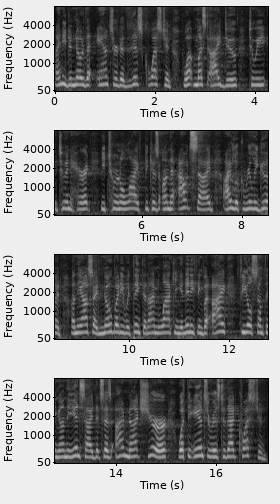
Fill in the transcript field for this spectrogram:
I need to know the answer to this question What must I do to, e- to inherit eternal life? Because on the outside, I look really good. On the outside, nobody would think that I'm lacking in anything, but I feel something on the inside that says, I'm not sure what the answer is to that question.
